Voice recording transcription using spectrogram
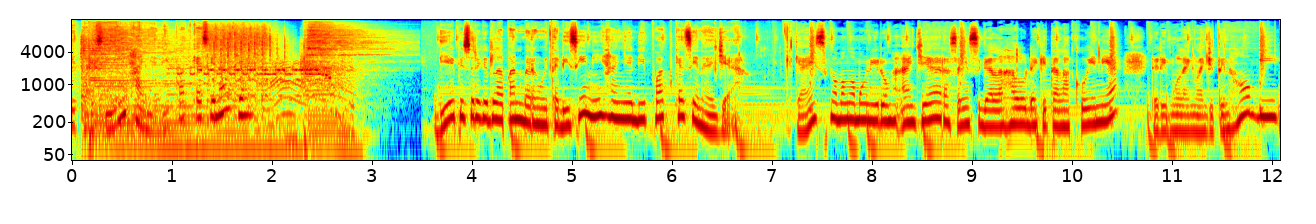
Wita sini hanya di podcastin aja. Di episode ke-8 bareng Wita di sini hanya di podcastin aja. Guys, ngomong-ngomong di rumah aja, rasanya segala hal udah kita lakuin ya. Dari mulai ngelanjutin hobi,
